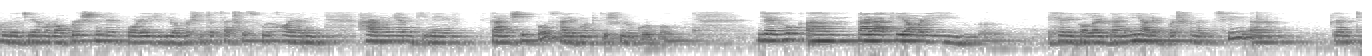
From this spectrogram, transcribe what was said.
হলো যে আমার অপারেশনের পরে যদি অপারেশনটা সাকসেসফুল হয় আমি হারমোনিয়াম কিনে গান শিখব সারেগামা থেকে শুরু করব। যাই হোক তার আগে আমার এই হেরি গলার গানই আরেকবার শোনাচ্ছি। গানটি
